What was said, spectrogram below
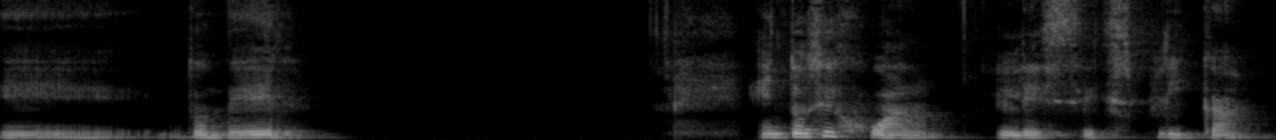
eh, donde él. Entonces Juan les explica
